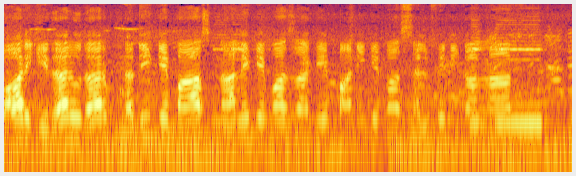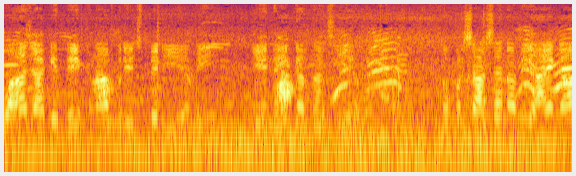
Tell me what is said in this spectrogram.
और इधर उधर नदी के पास, नाले के पास जाके, पानी के पास सेल्फी निकालना, वहाँ जाके देखना ब्रिज पे। ये अभी ये नहीं करना चाहिए तो प्रशासन अभी आएगा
